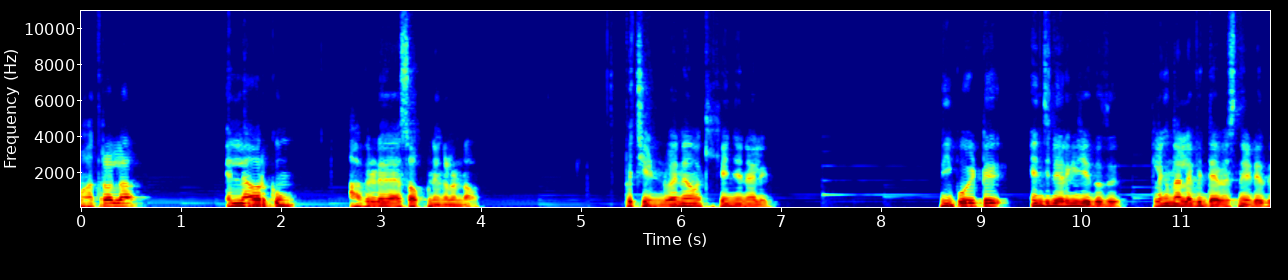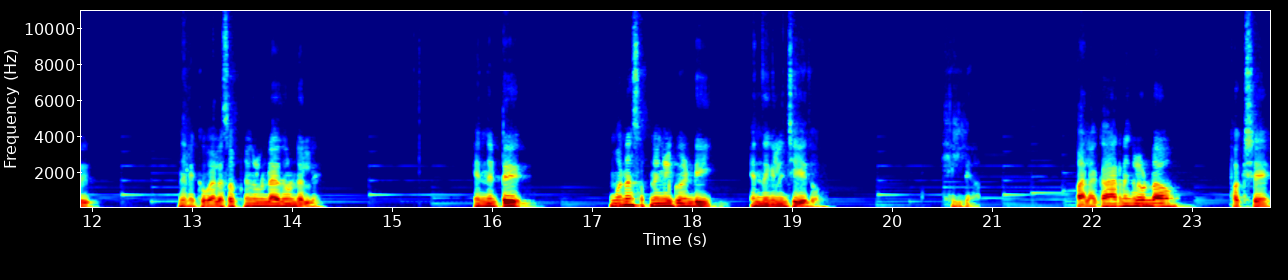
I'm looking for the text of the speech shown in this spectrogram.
മാത്രമല്ല എല്ലാവർക്കും അവരുടേതായ സ്വപ്നങ്ങളുണ്ടാവും. ഇപ്പോൾ ചിണ്ടുവനെ നോക്കിക്കഴിഞ്ഞാൽ നീ പോയിട്ട് എൻജിനീയറിങ് ചെയ്തത് അല്ലെങ്കിൽ നല്ല വിദ്യാഭ്യാസം നേടിയത് നിനക്ക് പല സ്വപ്നങ്ങളുണ്ടായതുകൊണ്ടല്ലേ എന്നിട്ട് മോൻ ആ സ്വപ്നങ്ങൾക്ക് വേണ്ടി എന്തെങ്കിലും ചെയ്തോ? ഇല്ല. പല കാരണങ്ങളും ഉണ്ടാവും. പക്ഷേ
